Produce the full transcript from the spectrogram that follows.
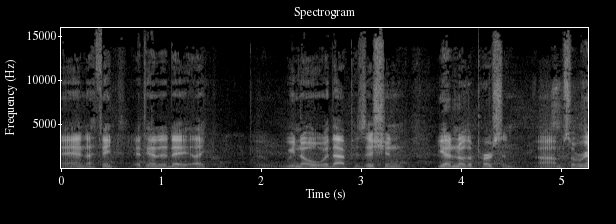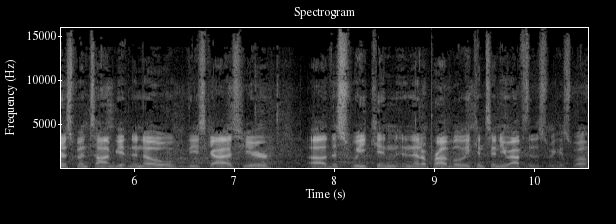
and I think at the end of the day, like we know with that position, you got to know the person. Um, so we're going to spend time getting to know these guys here uh, this week, and, and that'll probably continue after this week as well.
